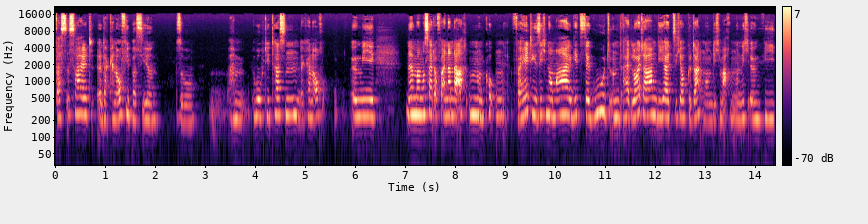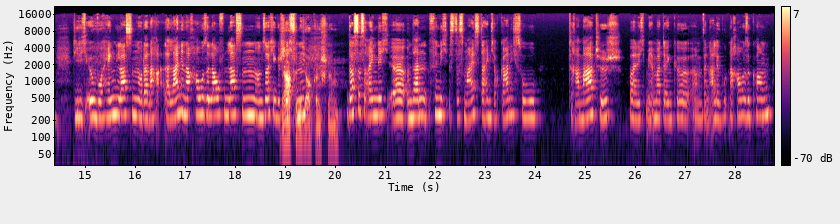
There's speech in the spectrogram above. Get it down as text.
Das ist halt, äh, da kann auch viel passieren. So, haben hoch die Tassen, da kann auch irgendwie, ne, man muss halt aufeinander achten und gucken, verhält die sich normal, geht's der gut und halt Leute haben, die halt sich auch Gedanken um dich machen und nicht irgendwie, die dich irgendwo hängen lassen oder nach, alleine nach Hause laufen lassen und solche Geschichten. Ja, finde ich auch ganz schlimm. Das ist eigentlich, äh, und dann finde ich, ist das meiste eigentlich auch gar nicht so dramatisch, weil ich mir immer denke, ähm, wenn alle gut nach Hause kommen,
